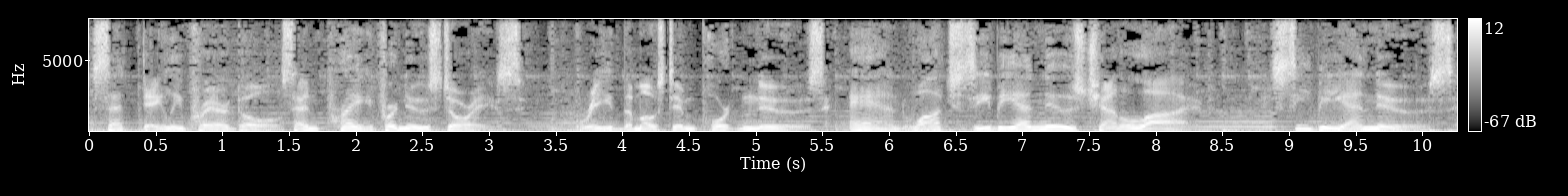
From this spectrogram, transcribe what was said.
Set daily prayer goals and pray for news stories. Read the most important news and watch CBN News Channel live. CBN News,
